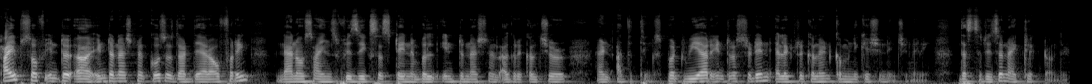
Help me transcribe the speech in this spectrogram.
types of inter, uh, international courses that they are offering. Nanoscience physics sustainable international agriculture and other things. But we are interested in electrical and communication engineering. That's the reason i clicked on it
